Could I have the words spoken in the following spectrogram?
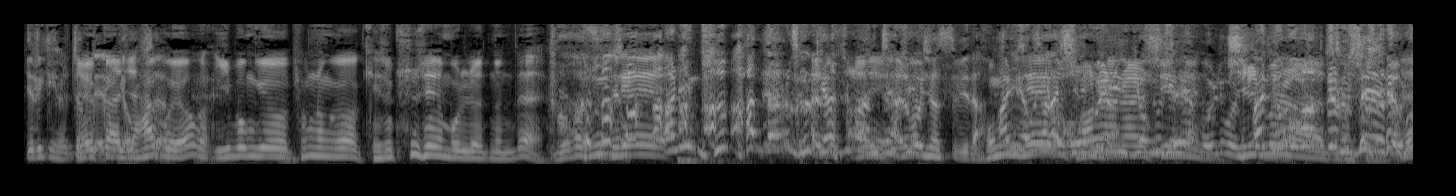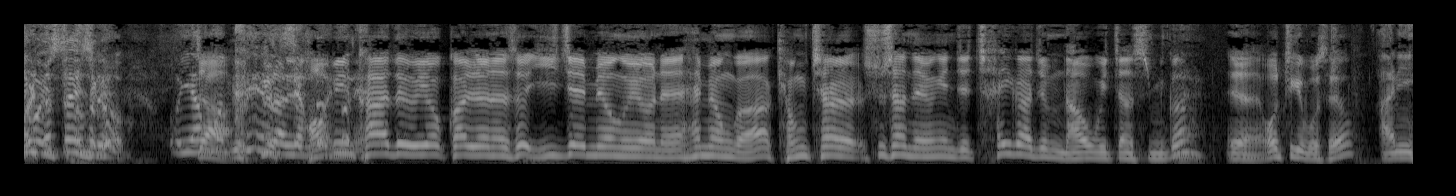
이렇게 결정되는 게 없어요. 하고요. 이봉규 평론가가 계속 수세에 몰렸는데 공세 아니 무슨 판단을 그렇게 아니, 되지. 잘 보셨습니다. 여기서 전환할 수 있는. 질문을. 몰리고 있어요, 지금. 어, 자, 날려고 법인카드 의혹 관련해서 이재명 의원의 해명과 경찰 수사 내용에 이제 차이가 좀 나오고 있지 않습니까? 예, 어떻게 보세요? 아니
